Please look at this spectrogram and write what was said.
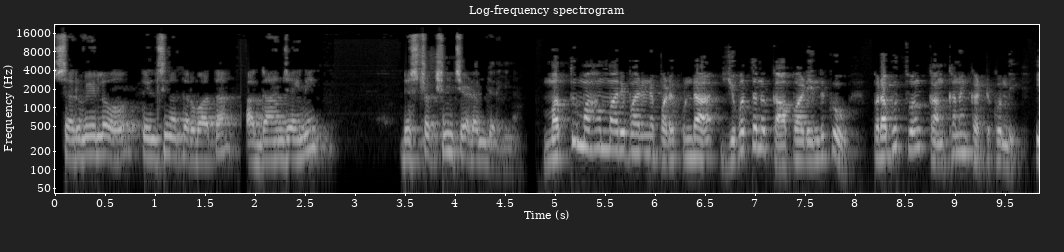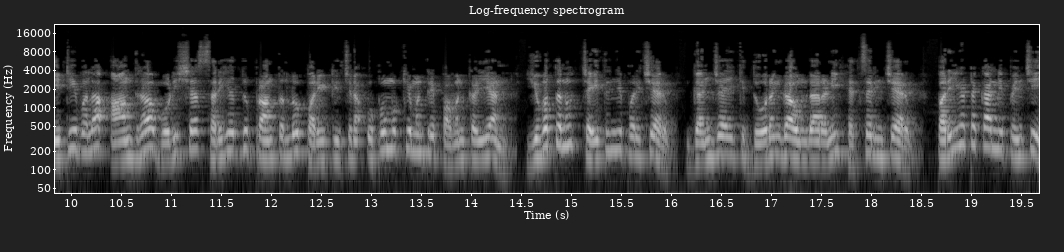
సర్వేలో తెలిసిన తర్వాత ఆ గాంజాయిని డిస్ట్రక్షన్ చేయడం జరిగింది. మత్తు మహమ్మారి బారిన పడకుండా యువతను కాపాడేందుకు ప్రభుత్వం కంకణం కట్టుకుంది. ఇటీవల ఆంధ్ర ఒడిశా సరిహద్దు ప్రాంతంలో పర్యటించిన ఉప ముఖ్యమంత్రి పవన్ కళ్యాణ్ యువతను చైతన్యపరిచారు. గంజాయికి దూరంగా ఉండాలని హెచ్చరించారు. పర్యాటకాన్ని పెంచి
